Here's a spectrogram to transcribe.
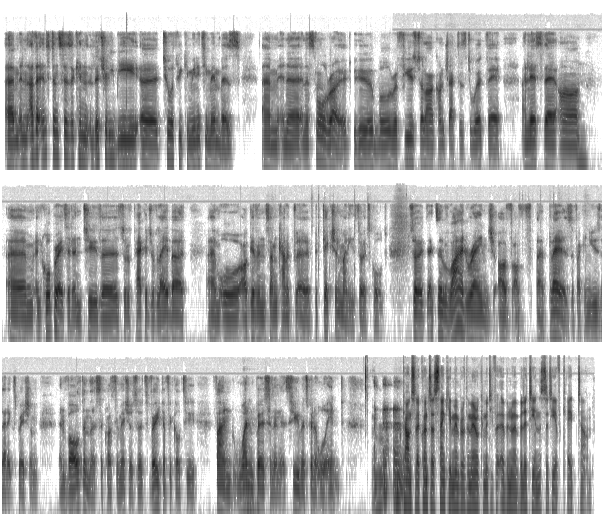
Um, in other instances, it can literally be uh, two or three community members um, in a in a small road who will refuse to allow contractors to work there unless they are mm. incorporated into the sort of package of labor um, or are given some kind of uh, protection money, so it's called. So it, it's a wide range of, of uh, players, if I can use that expression, involved in this across the measure. So it's very difficult to find one person and assume it's going to all end. Councillor Quintas, thank you, member of the Mayoral Committee for Urban Mobility in the City of Cape Town.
